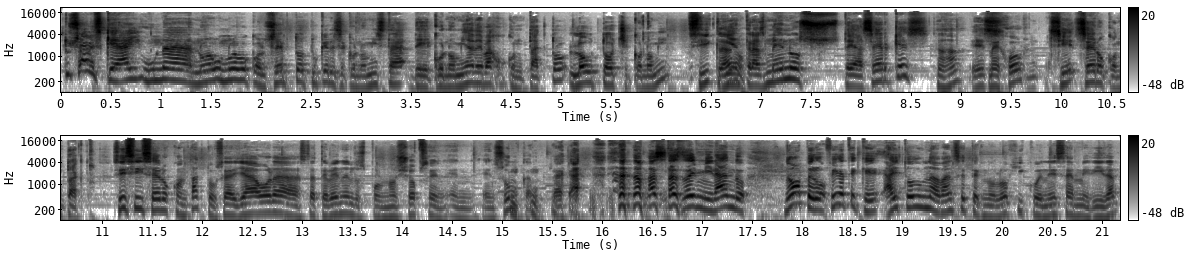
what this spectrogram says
Tú sabes que hay una, un nuevo concepto, tú que eres economista, de economía de bajo contacto, low touch economy. Sí, claro. Mientras menos te acerques, Ajá, es mejor. sí, cero contacto. Sí, sí, cero contacto. O sea, ya ahora hasta te venden los porno shops en, en, en Zoom. Nada más estás ahí mirando. No, pero fíjate que hay todo un avance tecnológico en esa medida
